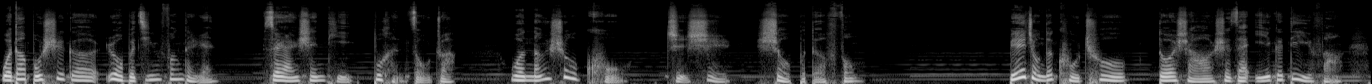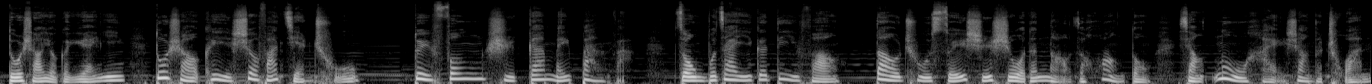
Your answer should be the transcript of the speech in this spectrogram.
我倒不是个弱不禁风的人，虽然身体不很粗壮，我能受苦，只是受不得风。别种的苦处，多少是在一个地方，多少有个原因，多少可以设法减除。对风是干没办法，总不在一个地方，到处随时使我的脑子晃动，像怒海上的船。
